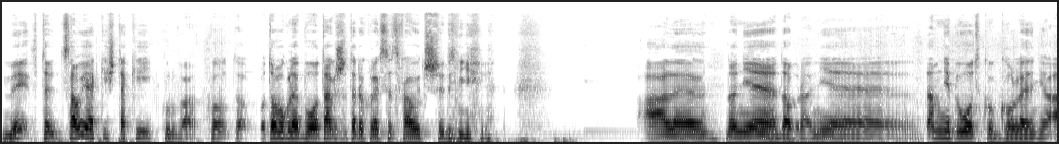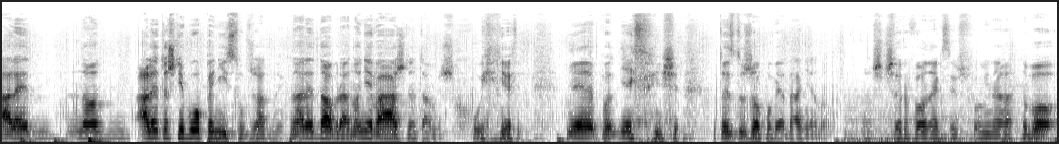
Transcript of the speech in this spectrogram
my w tej całej jakiejś takiej, kurwa, bo to, bo to w ogóle było tak, że te rekolekcje trwały 3 dni. ale no nie, dobra, nie. Tam nie było tylko golenia, ale no, ale też nie było penisów żadnych. No ale dobra, no nieważne tam już, chuj, nie, nie, nie chcę mi się, to jest dużo opowiadania, no. Aż czerwone, jak sobie przypomina, no bo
